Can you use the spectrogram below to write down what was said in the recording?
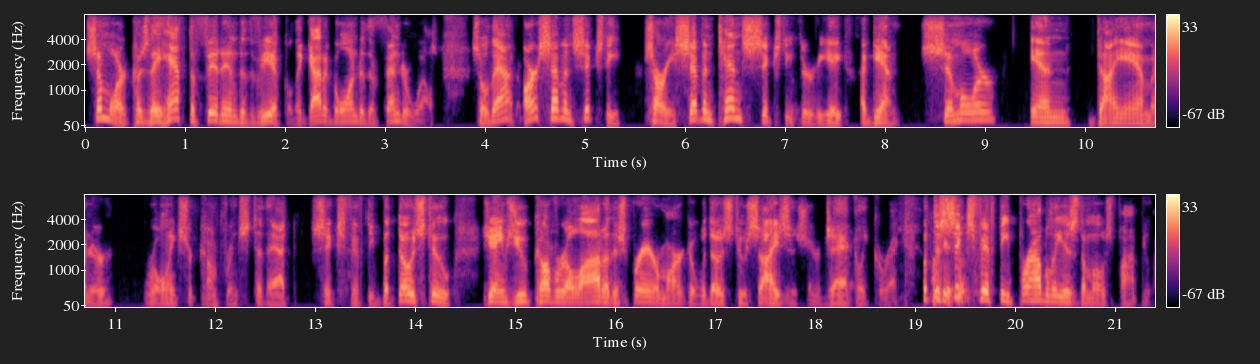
similar because they have to fit into the vehicle. They got to go under the fender wells. So that our 760, sorry, 710 60 38 again, similar in diameter rolling circumference to that 650. But those two, James, you cover a lot of the sprayer market with those two sizes. You're exactly correct. But the okay, 650 so probably is the most popular.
